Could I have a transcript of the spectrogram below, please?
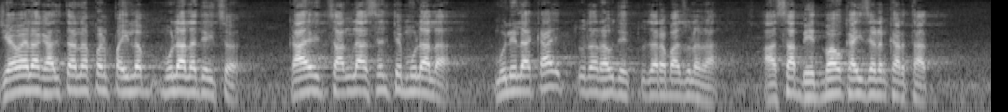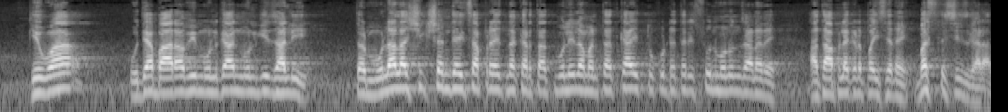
जेवायला घालताना पण पहिलं मुलाला द्यायचं. काय चांगलं असेल ते मुलाला. मुलीला काय तुला राहू दे तू जरा बाजूला राहा. असा भेदभाव काही जण करतात. किंवा उद्या बारावी मुलगा मुलगी झाली तर मुलाला शिक्षण द्यायचा प्रयत्न करतात. मुलीला म्हणतात काय तू कुठेतरी सून म्हणून जाणार आहे. आता आपल्याकडे पैसे नाही. बस तशीच घरात.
